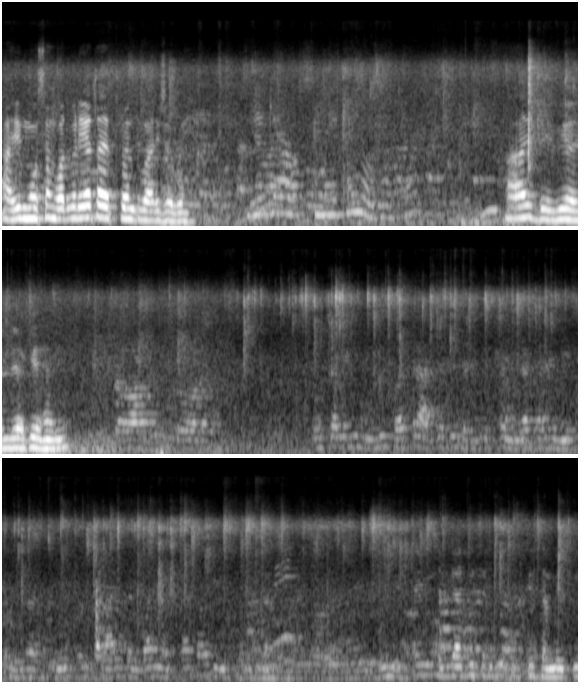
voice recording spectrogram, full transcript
अभी मौसम बहुत बढ़िया था तुरंत बारिश हो गई। आज देवी अहिल्या के हैं। ये जाती सर जी उसी समय की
